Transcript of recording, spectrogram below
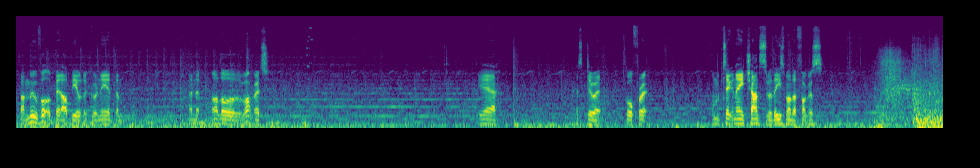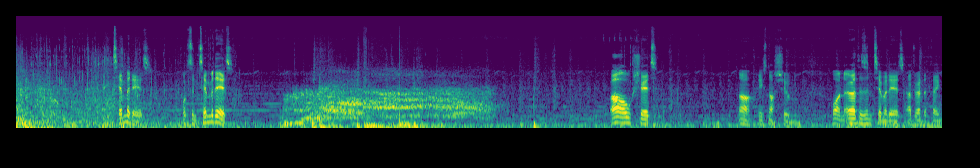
If I move up a bit, I'll be able to grenade them. And the, although the rocket... Yeah. Let's do it. Go for it. I'm not taking any chances with these motherfuckers. Intimidate? What's intimidate? Oh, shit. Oh, he's not shooting. What on earth is intimidate? I dread to think.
